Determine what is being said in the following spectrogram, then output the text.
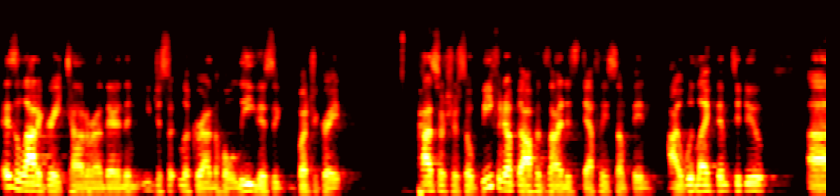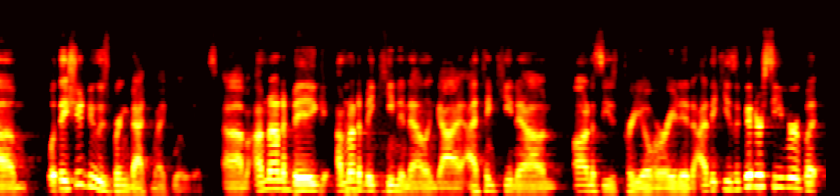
There's a lot of great talent around there. And then you just look around the whole league. There's a bunch of great pass rusher. So beefing up the offense line is definitely something I would like them to do. Um, what they should do is bring back Mike Williams. Um, I'm not a big I'm not a big Keenan Allen guy. I think Keenan Allen honestly is pretty overrated. I think he's a good receiver, but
